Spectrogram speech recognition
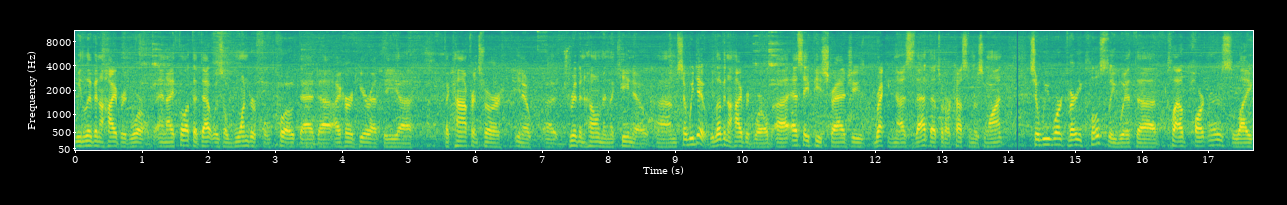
we live in a hybrid world. And I thought that that was a wonderful quote that uh, I heard here at the uh, the conference or you know uh, driven home in the keynote. Um, so we do. We live in a hybrid world. Uh, SAP strategy recognizes that. That's what our customers want. So we work very closely with uh, cloud partners like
